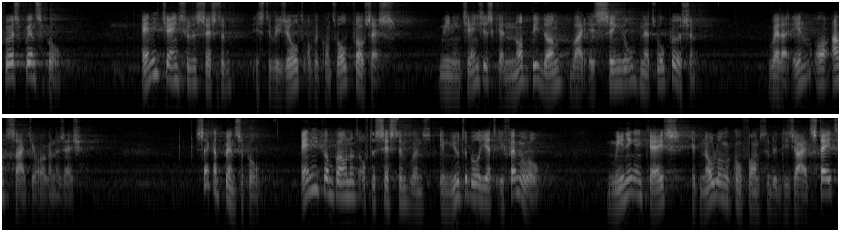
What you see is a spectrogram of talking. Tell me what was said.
First principle, any change to the system is the result of a controlled process, meaning changes cannot be done by a single natural person, whether in or outside your organization. Second principle, any component of the system runs immutable yet ephemeral, meaning in case it no longer conforms to the desired state,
